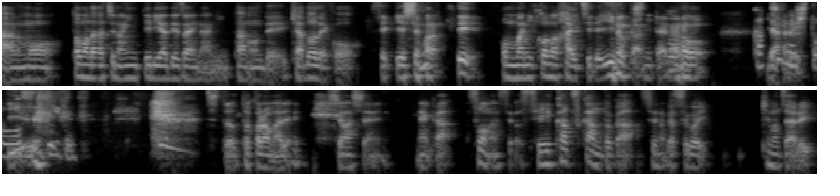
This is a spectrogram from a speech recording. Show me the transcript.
あのもう友達のインテリアデザイナーに頼んで、CAD でこう設計してもらって、ほんまにこの配置でいいのかみたいなのを、ガチの人多すぎる。ちょっとところまでしましたね。なんか、そうなんですよ。生活感とか、そういうのがすごい気持ち悪い、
